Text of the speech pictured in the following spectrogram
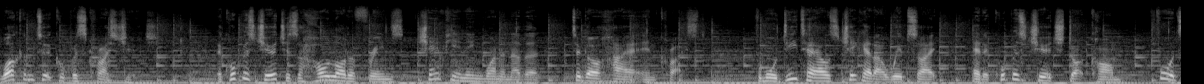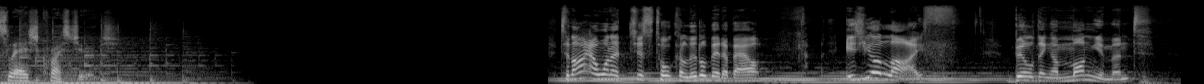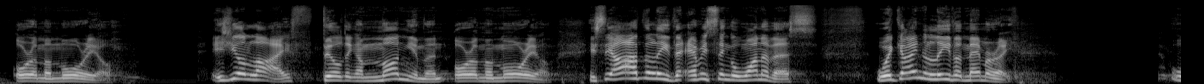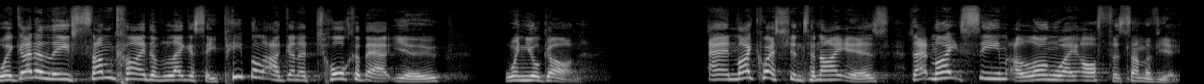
Welcome to Equippers Christchurch. Equippers Church is a whole lot of friends championing one another to go higher in Christ. For more details, check out our website at equipperschurch.com forward slash Christchurch. Tonight, I want to just talk a little bit about is your life building a monument or a memorial? Is your life building a monument or a memorial? You see, I believe that every single one of us, we're going to leave a memory. We're going to leave some kind of legacy. People are going to talk about you when you're gone. And my question tonight is that might seem a long way off for some of you.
